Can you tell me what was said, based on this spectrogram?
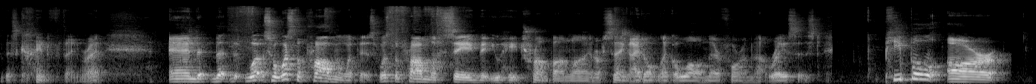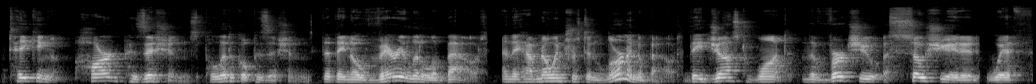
This kind of thing, right? And the, the, what, so, what's the problem with this? What's the problem with saying that you hate Trump online or saying I don't like a wall and therefore I'm not racist? People are taking hard positions, political positions, that they know very little about and they have no interest in learning about. They just want the virtue associated with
